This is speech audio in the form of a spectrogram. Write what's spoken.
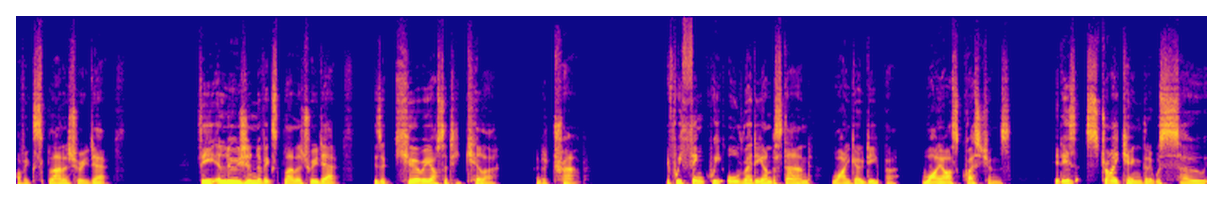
of explanatory depth. The illusion of explanatory depth is a curiosity killer and a trap. If we think we already understand, why go deeper? Why ask questions? It is striking that it was so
